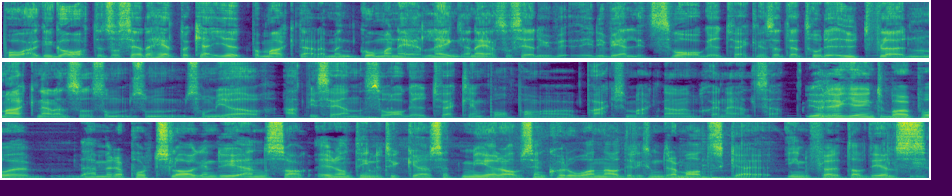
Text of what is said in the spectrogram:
på aggregatet så ser det helt okej okay ut på marknaden men går man ner längre ner så ser det ju, är det väldigt svag utveckling. Så att jag tror det är utflöden i marknaden som, som, som, som gör att vi ser en svag utveckling på, på, på aktiemarknaden generellt sett. Jag reagerar inte bara på det här med rapportslagen, det är ju en sak. Är det någonting du tycker jag har sett mer av sen corona och det liksom dramatiska inflödet av dels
